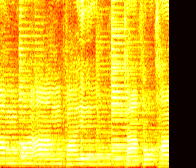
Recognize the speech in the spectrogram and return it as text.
ารกว้างไกลจากภูเขา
